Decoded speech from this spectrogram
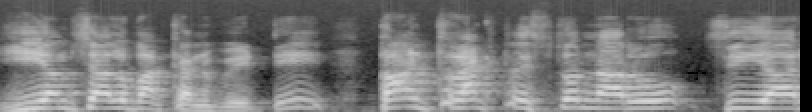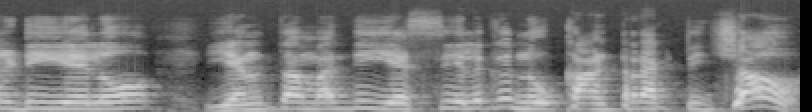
ఈ అంశాలు పక్కన పెట్టి కాంట్రాక్ట్ ఇస్తున్నారు సిఆర్డిఏలో. ఎంతమంది ఎస్సీలకు నువ్వు కాంట్రాక్ట్ ఇచ్చావు?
